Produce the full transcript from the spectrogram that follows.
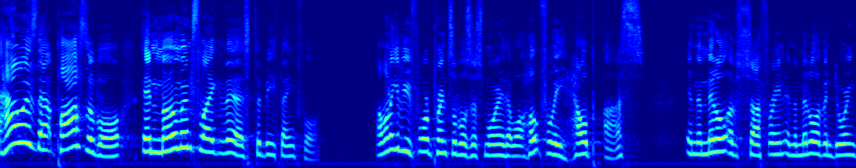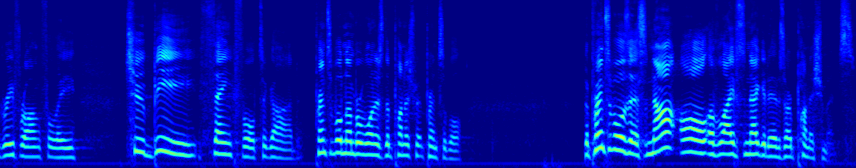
how is that possible in moments like this to be thankful? I want to give you four principles this morning that will hopefully help us in the middle of suffering, in the middle of enduring grief wrongfully, to be thankful to God. Principle number one is the punishment principle. The principle is this not all of life's negatives are punishments.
